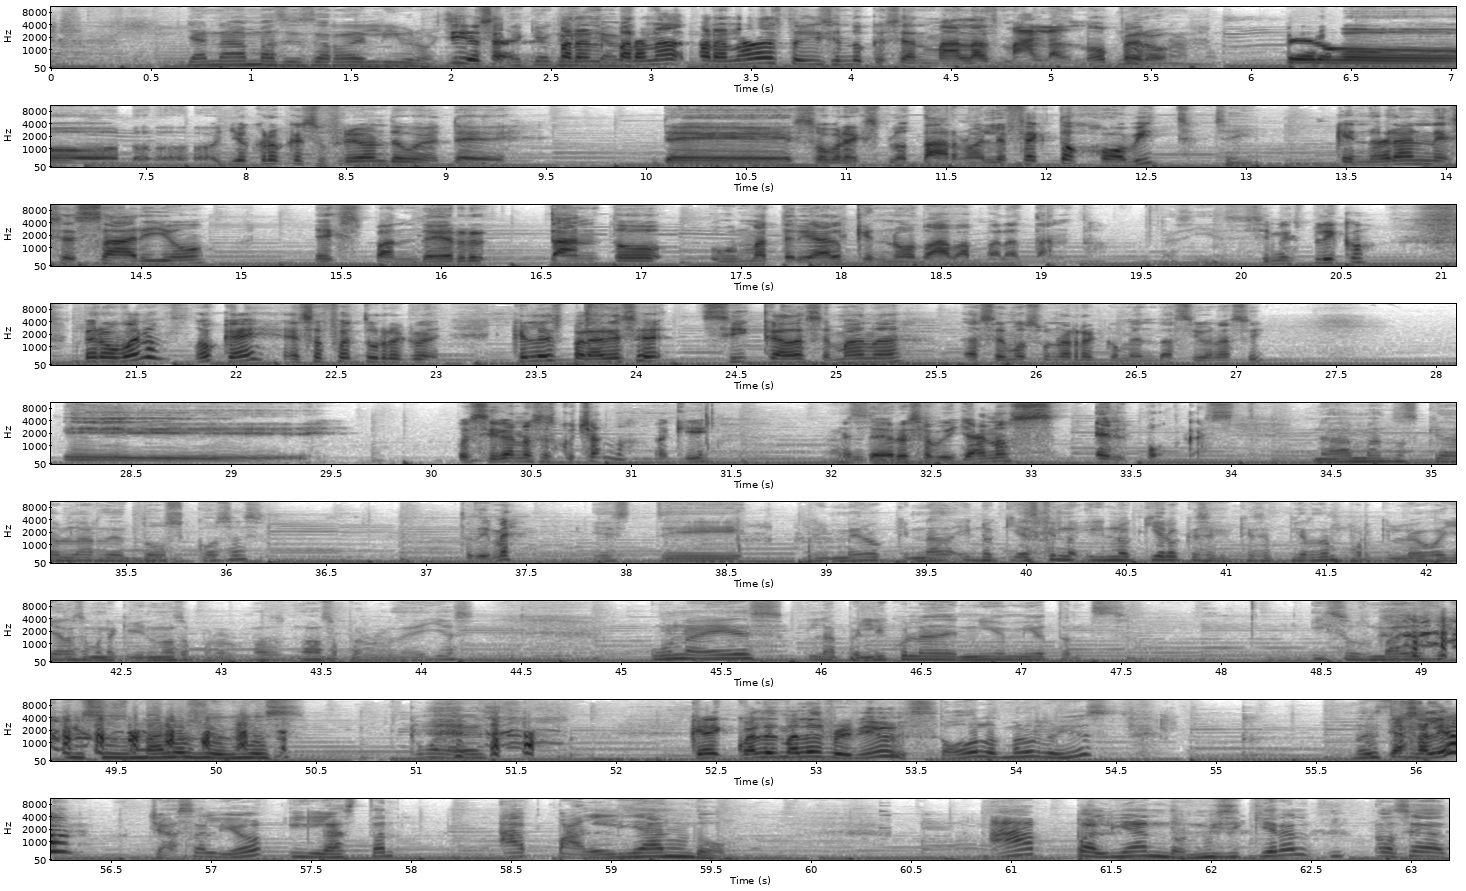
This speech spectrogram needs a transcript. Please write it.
Ya nada más es cerrar el libro. Sí, ya- o sea, para, se para, nada para nada estoy diciendo que sean malas, malas, ¿no? Pero, No, no, no. pero yo creo que sufrieron de, de, de sobreexplotar, ¿no? El efecto Hobbit, Sí, que no era necesario expander tanto un material que no daba para tanto. así es. ¿Sí me explico? Pero bueno, ok, esa fue tu recomendación. ¿Qué les parece si cada semana hacemos una recomendación así? Y pues síganos escuchando aquí en De Héroes a Villanos, el podcast. Nada más nos queda hablar de dos cosas. Tú dime. Este, primero que nada, y no, es que no, y no quiero que se, que se pierdan porque luego ya la semana que viene no vamos a poder- no- no vamos a poder hablar de ellas. Una es la película de New Mutants y sus malos, y sus malos reviews. ¿Cómo la ves? ¿Qué? ¿Cuáles malas reviews? ¿Todos los malos reviews? ¿Ya salió? Ya salió y la están apaleando. Apaleando. Ni siquiera, o sea,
